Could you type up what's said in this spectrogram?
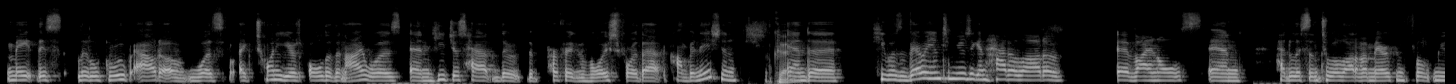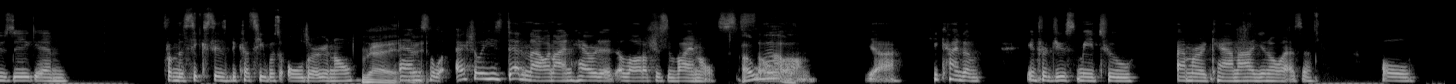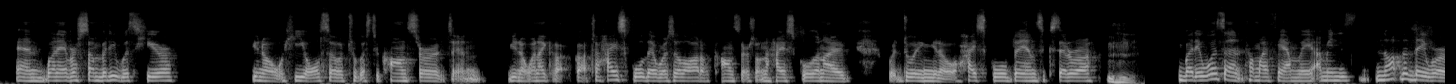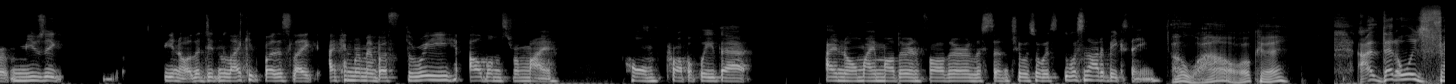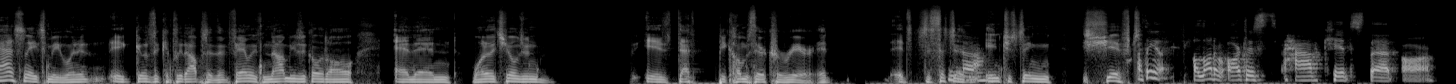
made this little group out of was like 20 years older than I was, and he just had the the perfect voice for that combination. Okay. And uh, he was very into music and had a lot of uh, vinyls and had listened to a lot of American folk music and from the 60s because he was older, you know. Right. And right. so actually he's dead now, and I inherited a lot of his vinyls. Oh so, wow. Um, yeah, he kind of introduced me to Americana, you know, as a whole and whenever somebody was here, you know, he also took us to concerts. And, you know, when I got, got to high school, there was a lot of concerts on the high school and I were doing, you know, high school bands, etc. Mm-hmm. But it wasn't for my family. I mean, it's not that they were music, you know, that didn't like it, but it's like I can remember three albums from my home probably that I know my mother and father listened to. So it was not a big thing. Oh, wow. Okay. I, that always fascinates me when it, it goes the complete opposite. The family's not musical at all, and then one of the children is that becomes their career. It it's just such yeah. an interesting shift. I think a lot of artists have kids that are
